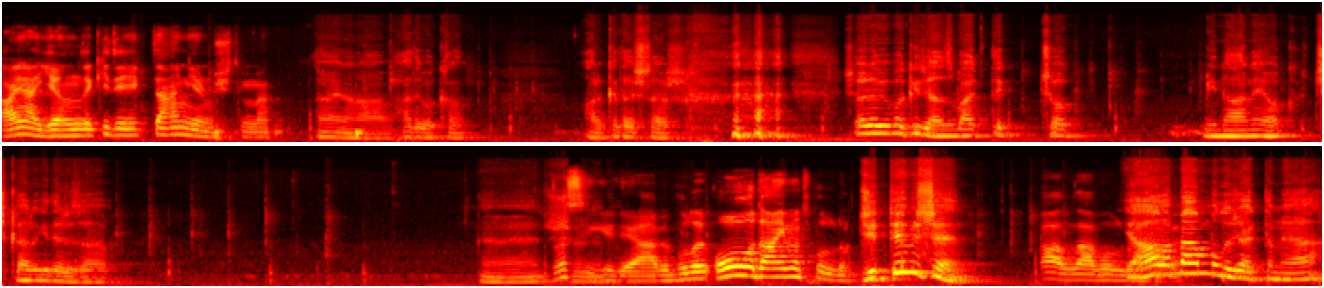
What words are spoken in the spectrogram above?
Aynen yanındaki delikten girmiştim ben. Aynen abi hadi bakalım. Arkadaşlar şöyle bir bakacağız. Baktık çok binane yok. Çıkar gideriz abi. Evet. Nasıl şöyle- gidiyor abi? Bula Oo diamond buldum. Ciddi misin? Vallahi buldum. Ya abi. oğlum ben bulacaktım ya.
